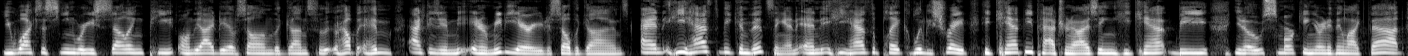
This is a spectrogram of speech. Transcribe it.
you watch the scene where he's selling Pete on the idea of selling the guns to helping him acting as an intermediary to sell the guns, and he has to be convincing, and and he has to play it straight. He can't be patronizing. He can't be, you know, smirking or anything like that.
